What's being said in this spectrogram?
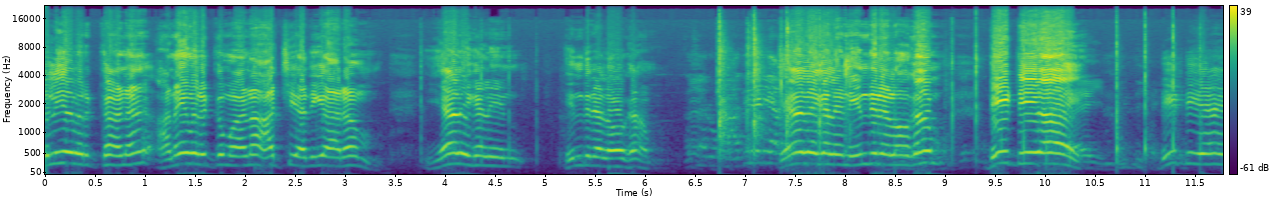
எளியவருக்கான அனைவருக்குமான ஆட்சி அதிகாரம் ஏழைகளின் இந்திரலோகம். ஏழைகளின் இந்திரலோகம் டிடிஐ டிடிஐ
